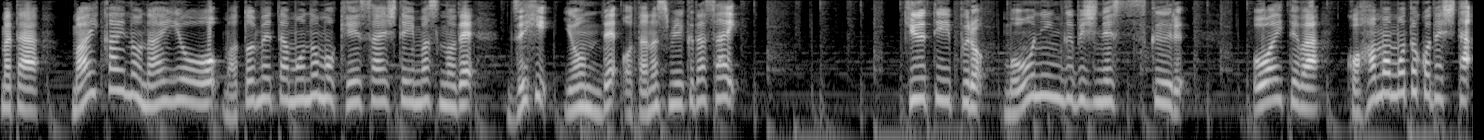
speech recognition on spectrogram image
また毎回の内容をまとめたものも掲載していますのでぜひ読んでお楽しみくださいQTPRO モーニングビジネススクール。お相手は小浜も子でした。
